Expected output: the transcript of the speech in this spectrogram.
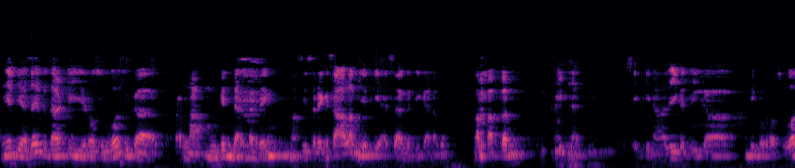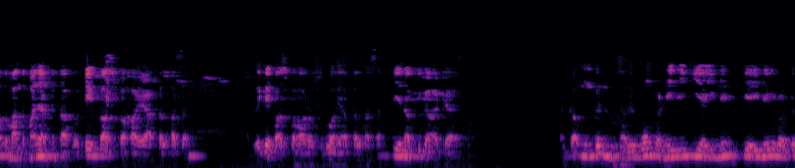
Hanya biasa itu tadi Rasulullah juga pernah mungkin tidak sering masih sering salam ya biasa ketika apa? Marhaban Nabi. Sayyidina Ali ketika di Rasulullah teman-temannya minta oke Pak Subhah ya Abdul Hasan. Oke Pak Subhah Rasulullah ya Abdul Hasan. Dia Nabi gak ada. Enggak mungkin misalnya uang bernilai dia ini Dia ini rada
